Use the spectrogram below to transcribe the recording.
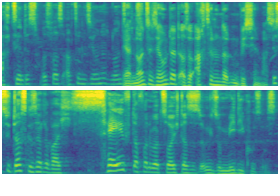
18. was war's, 18. Jahrhundert? 19. Ja, 19. Jahrhundert, also 1800 und ein bisschen was. Bis du das gesagt hast, war ich safe davon überzeugt, dass es irgendwie so Medikus ist.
